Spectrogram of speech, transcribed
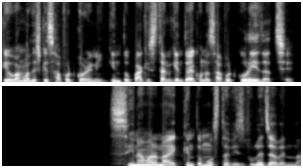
কেউ বাংলাদেশকে সাপোর্ট করেনি, কিন্তু পাকিস্তান কিন্তু এখনও সাপোর্ট করেই যাচ্ছে। সিনেমার নায়ক কিন্তু মোস্তাফিজ ভুলে যাবেন না।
